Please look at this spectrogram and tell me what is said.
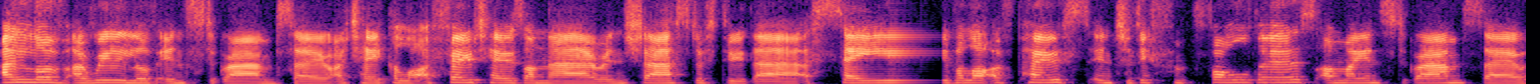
I love, I really love Instagram. So I take a lot of photos on there and share stuff through there. I save a lot of posts into different folders on my Instagram. So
